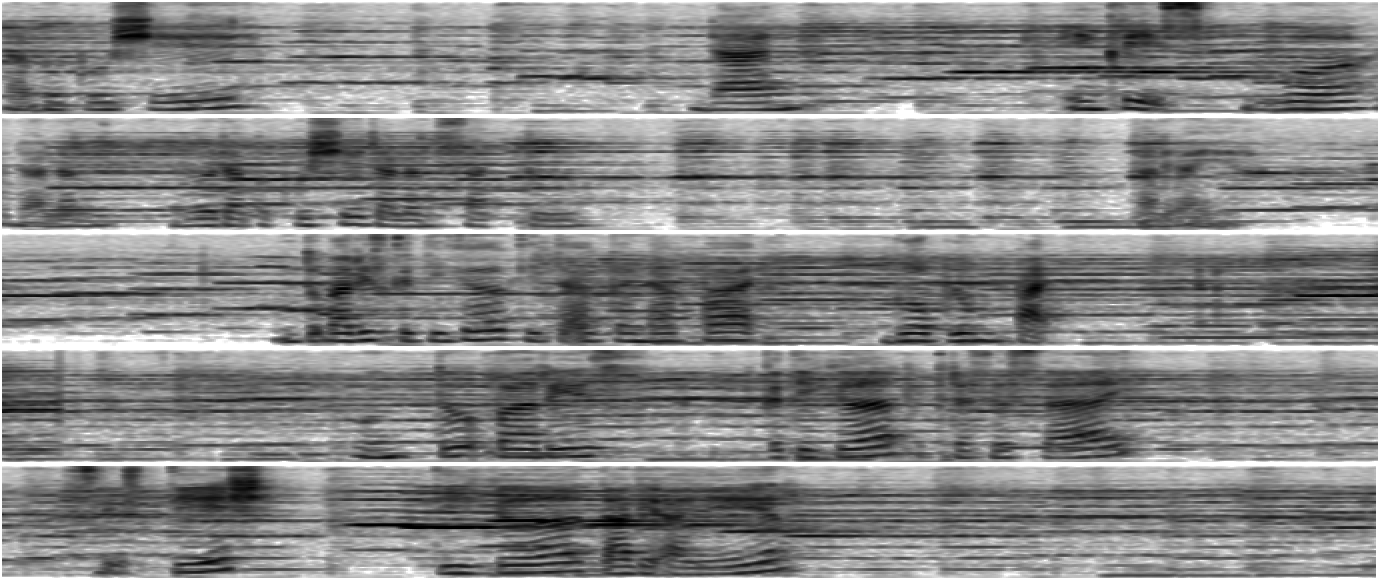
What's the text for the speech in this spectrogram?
double crochet dan increase dua dalam dua double crochet dalam satu untuk baris ketiga kita akan dapat 24. Untuk baris ketiga kita dah selesai. Slip stitch tiga tali air.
